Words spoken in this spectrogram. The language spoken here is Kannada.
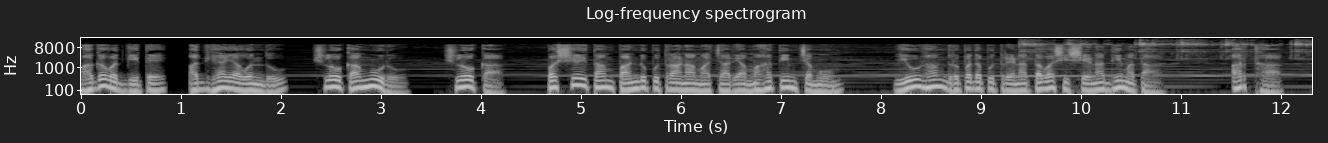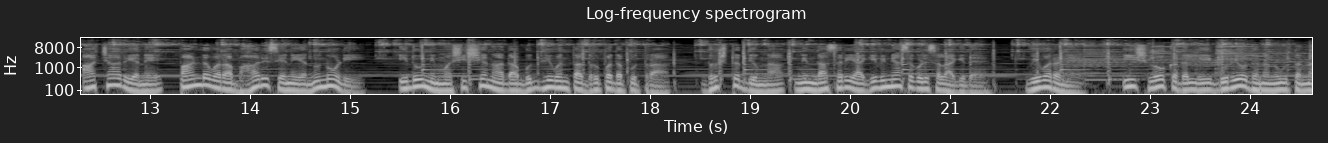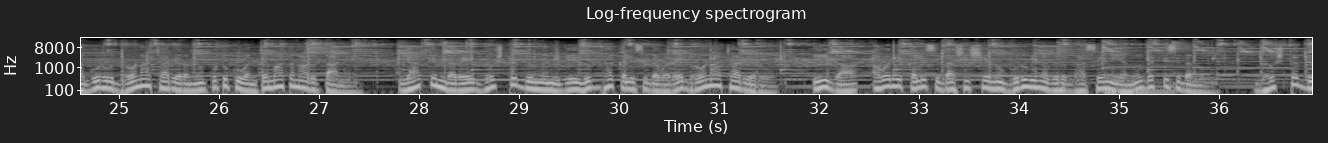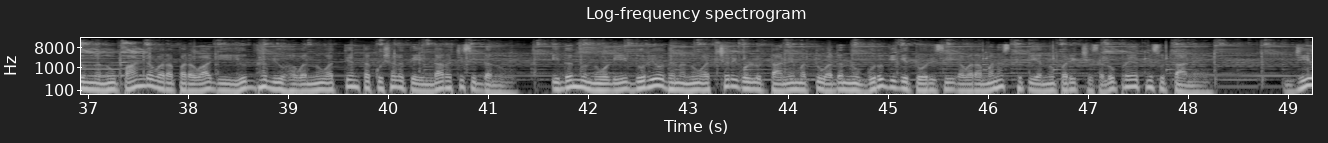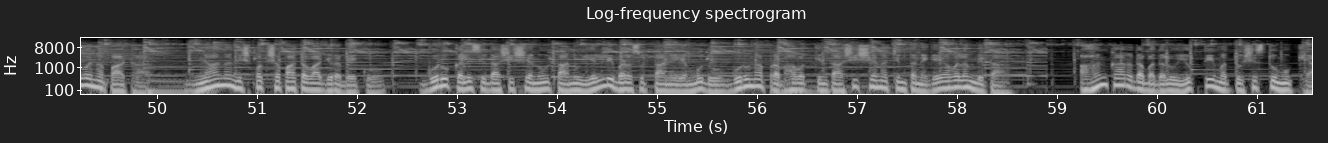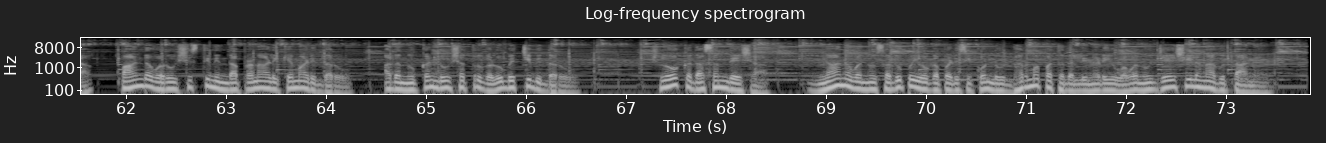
ಭಗವದ್ಗೀತೆ ಅಧ್ಯಾಯ ಒಂದು, ಶ್ಲೋಕ ಮೂರು. ಶ್ಲೋಕ, ಪಶ್ಯೈತಾಂ ಪಾಂಡುಪುತ್ರಾಣಾಮಾಚಾರ್ಯ ಮಹತೀಂ ಚಮೂಂ ವ್ಯೂಢಾಂ ದೃಪದಪುತ್ರೇಣ ತವ ಶಿಷ್ಯೇಣ ಧೀಮತ. ಅರ್ಥ, ಆಚಾರ್ಯನೇ, ಪಾಂಡವರ ಭಾರಿ ಸೇನೆಯನ್ನು ನೋಡಿ. ಇದು ನಿಮ್ಮ ಶಿಷ್ಯನಾದ ಬುದ್ಧಿವಂತ ದೃಪದ ಪುತ್ರ ದೃಷ್ಟದ್ಯುಮ್ನ ನಿಂದ ಸರಿಯಾಗಿ ವಿನ್ಯಾಸಗೊಳಿಸಲಾಗಿದೆ. ವಿವರಣೆ, ಈ ಶ್ಲೋಕದಲ್ಲಿ ದುರ್ಯೋಧನನು ತನ್ನ ಗುರು ದ್ರೋಣಾಚಾರ್ಯರನ್ನು ಕುಟುಕುವಂತೆ ಮಾತನಾಡುತ್ತಾನೆ. ಯಾಕೆಂದರೆ ದೃಷ್ಟದ್ಯುಮ್ನಿಗೆ ಯುದ್ಧ ಕಲಿಸಿದವರೇ ದ್ರೋಣಾಚಾರ್ಯರು. ಈಗ ಅವರೇ ಕಲಿಸಿದ ಶಿಷ್ಯನು ಗುರುವಿನ ವಿರುದ್ಧ ಸೇನೆಯನ್ನು ದಟ್ಟಿಸಿದನು. ಧೃಷ್ಟದ್ಯುಮ್ನನು ಪಾಂಡವರ ಪರವಾಗಿ ಯುದ್ಧ ವ್ಯೂಹವನ್ನು ಅತ್ಯಂತ ಕುಶಲತೆಯಿಂದ ರಚಿಸಿದ್ದನು. ಇದನ್ನು ನೋಡಿ ದುರ್ಯೋಧನನು ಅಚ್ಚರಿಗೊಳ್ಳುತ್ತಾನೆ ಮತ್ತು ಅದನ್ನು ಗುರುಗಿಗೆ ತೋರಿಸಿ ಅವರ ಮನಸ್ಥಿತಿಯನ್ನು ಪರೀಕ್ಷಿಸಲು ಪ್ರಯತ್ನಿಸುತ್ತಾನೆ. ಜೀವನ ಪಾಠ ಜ್ಞಾನ ನಿಷ್ಪಕ್ಷಪಾತವಾಗಿರಬೇಕು. ಗುರು ಕಲಿಸಿದ ಶಿಷ್ಯನು ತಾನು ಎಲ್ಲಿ ಬಳಸುತ್ತಾನೆ ಎಂಬುದು ಗುರುನ ಪ್ರಭಾವಕ್ಕಿಂತ ಶಿಷ್ಯನ ಚಿಂತನೆಗೆ ಅವಲಂಬಿತ. ಅಹಂಕಾರದ ಬದಲು ಯುಕ್ತಿ ಮತ್ತು ಶಿಸ್ತು ಮುಖ್ಯ. ಪಾಂಡವರು ಶಿಸ್ತಿನಿಂದ ಪ್ರಣಾಳಿಕೆ ಮಾಡಿದ್ದರು. ಅದನ್ನು ಕಂಡು ಶತ್ರುಗಳು ಬೆಚ್ಚಿಬಿದ್ದರು. ಶ್ಲೋಕದ ಸಂದೇಶ, ಜ್ಞಾನವನ್ನು ಸದುಪಯೋಗಪಡಿಸಿಕೊಂಡು ಧರ್ಮಪಥದಲ್ಲಿ ನಡೆಯುವವನು ಜಯಶೀಲನಾಗುತ್ತಾನೆ.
